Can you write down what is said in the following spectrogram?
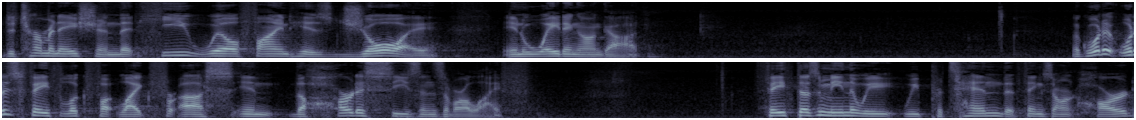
determination that he will find his joy in waiting on God. Look, what, what does faith look for, like for us in the hardest seasons of our life? Faith doesn't mean that we, we pretend that things aren't hard.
